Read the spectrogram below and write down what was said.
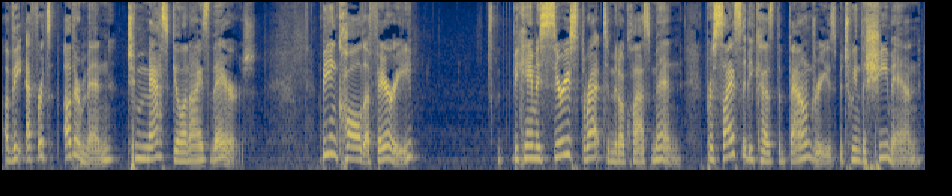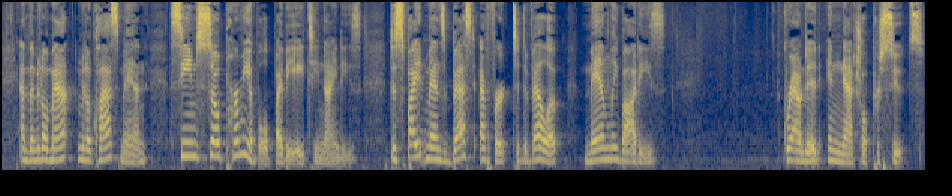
of the efforts of other men to masculinize theirs. Being called a fairy became a serious threat to middle class men, precisely because the boundaries between the she man and the middle, ma- middle class man seemed so permeable by the 1890s, despite men's best effort to develop manly bodies grounded in natural pursuits.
